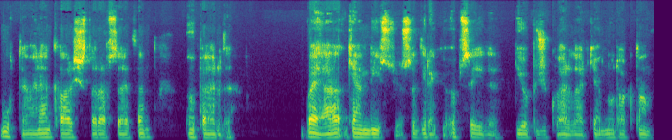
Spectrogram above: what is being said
muhtemelen karşı taraf zaten öperdi. Veya kendi istiyorsa direkt öpseydi. Bir öpücük ver derken dudaktan.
